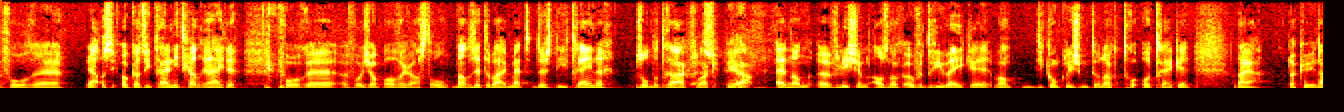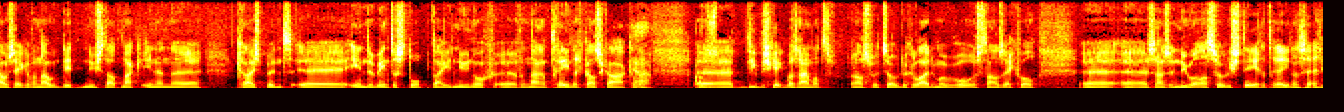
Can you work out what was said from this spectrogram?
voor, eh, ja, als die, ook als die trein niet gaat rijden voor, eh, voor Jean-Paul van Gastel, dan zitten wij met dus die trainer zonder draagvlak. Ja. En dan eh, verlies je hem alsnog over drie weken, want die conclusie moeten we nog trekken. Nou ja. Dan kun je nou zeggen van nou, dit, nu staat NAC in een eh, kruispunt eh, in de winterstop. Dat je nu nog eh, naar een trainer kan schakelen. eh, die beschikbaar zijn. Want als we het zo de geluiden mogen horen, staan ze echt wel. eh, eh, zijn ze nu al aan het solliciteren, trainers. Hè? Er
